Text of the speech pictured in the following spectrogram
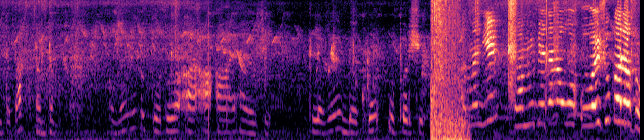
ડબાક ટમટમ તો તો આ આવ્યો છે એટલે હવે ડખો ઉપર છે તમે મમ્મી બેટાના ઓય શું કરો છો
